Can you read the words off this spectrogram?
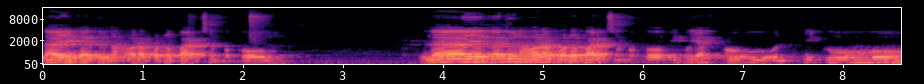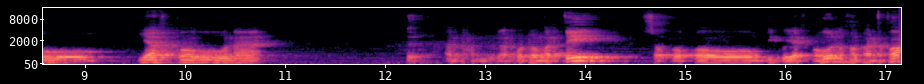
La yakatuna ora padha parek sapa kaum la yakatuna ora parek sapa kaum iku yafqahun. Iku yafqahuna. Alhamdulillah padha ngerti kaum. Iku yafqahun khabar teko?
